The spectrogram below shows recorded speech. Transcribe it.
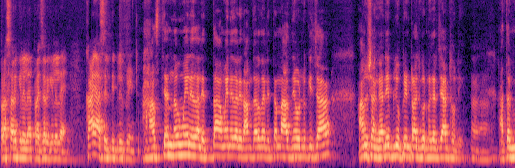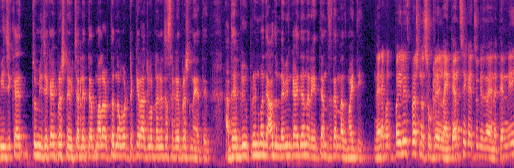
प्रसार केलेला आहे प्रचार केलेला आहे. काय असेल ती ब्ल्यू प्रिंट आज त्या नऊ महिने झालेत दहा महिने झालेत आमदार झालेत त्यांना आज निवडणुकीच्या अनुषंगाने ब्ल्यू प्रिंट राजगुरुनगरची आठवली. आता मी जे काय तुम्ही जे काही प्रश्न विचारले त्यात मला वाटतं नव्वद टक्के राजगुरुनगरचे सगळे प्रश्न येतात आता हे ब्ल्यू प्रिंटमध्ये अजून नवीन काय देणार आहे त्यांचं त्यांनाच माहिती. नाही नाही पण पहिलेच प्रश्न सुटलेले नाही त्यांचे काही चुकीचं नाही ना. त्यांनी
